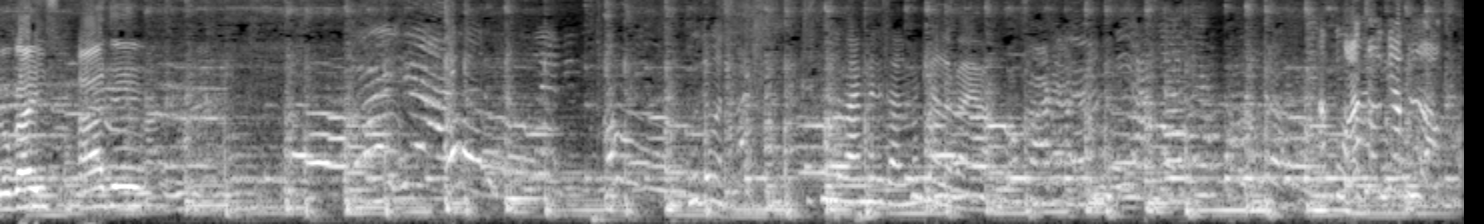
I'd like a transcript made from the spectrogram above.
तो गाइस आज है गाल में क्या लगाया? अब वहाँ चल गया ब्लॉग।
